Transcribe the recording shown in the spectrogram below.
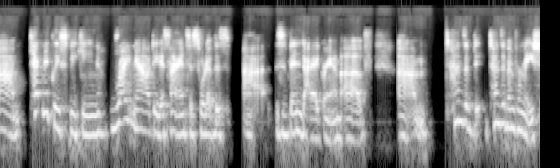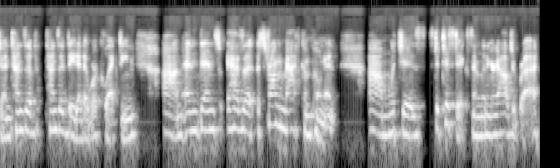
Um, technically speaking, right now, data science is sort of this, uh, this Venn diagram of um, tons of tons of information, tons of tons of data that we're collecting, um, and then it has a, a strong math component, um, which is statistics and linear algebra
